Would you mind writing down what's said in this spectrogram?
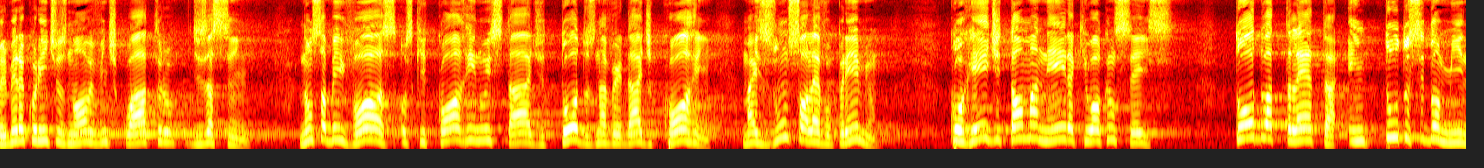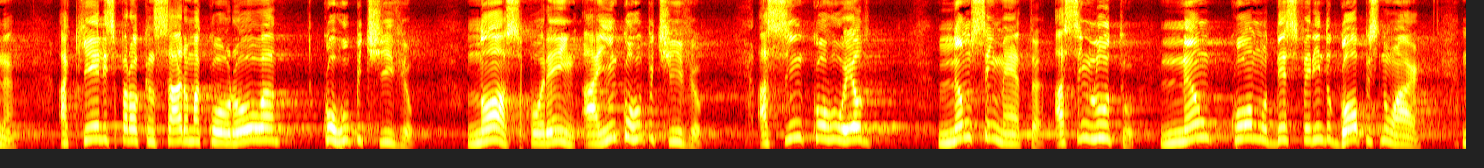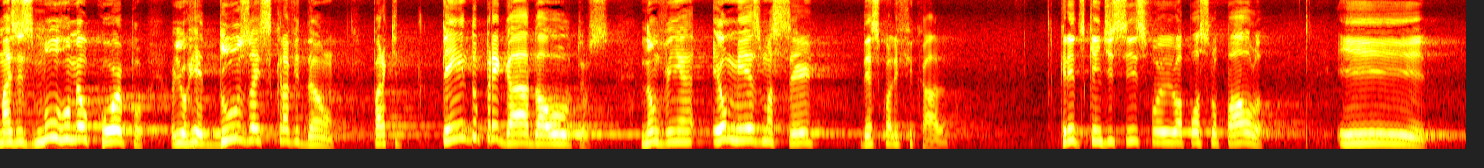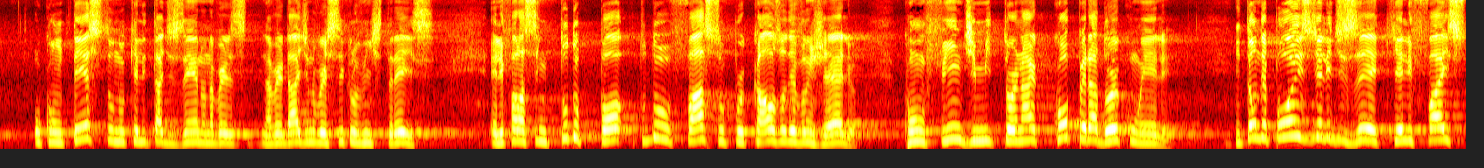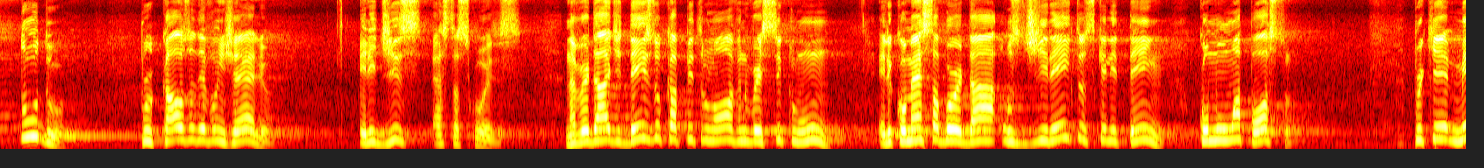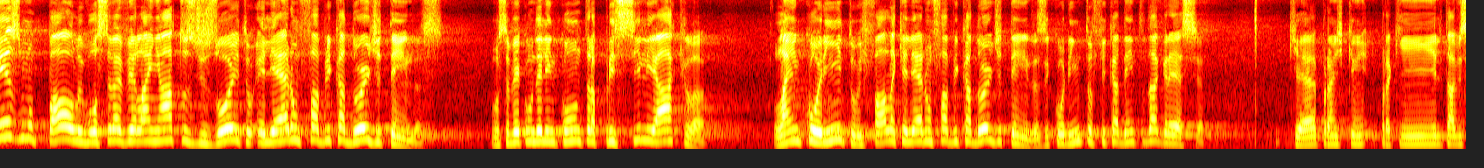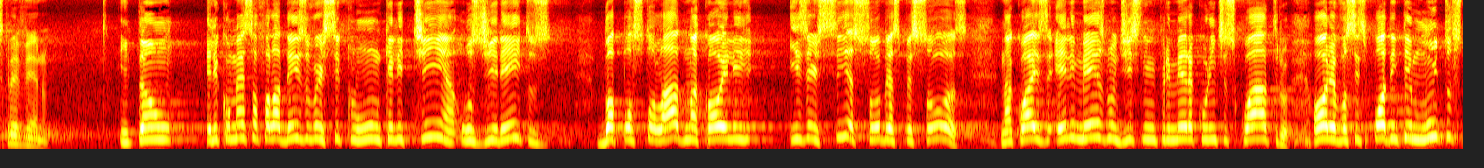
1 Coríntios 9, 24 diz assim: Não sabeis vós, os que correm no estádio, todos, na verdade, correm, mas um só leva o prêmio? Correi de tal maneira que o alcanceis. Todo atleta em tudo se domina, aqueles para alcançar uma coroa corruptível. Nós, porém, a incorruptível. Assim corro eu, não sem meta, assim luto, não como desferindo golpes no ar, mas esmurro o meu corpo e o reduzo à escravidão, para que, tendo pregado a outros, não venha eu mesmo a ser desqualificado. Queridos, quem disse isso foi o apóstolo Paulo, e o contexto no que ele está dizendo, na verdade, no versículo 23, ele fala assim: tudo, tudo faço por causa do Evangelho, com o fim de me tornar cooperador com ele. Então, depois de ele dizer que ele faz tudo por causa do Evangelho, ele diz estas coisas. Na verdade, desde o capítulo 9, no versículo 1, ele começa a abordar os direitos que ele tem como um apóstolo. Porque mesmo Paulo, e você vai ver lá em Atos 18, ele era um fabricador de tendas. Você vê quando ele encontra Priscila e Áquila, lá em Corinto, e fala que ele era um fabricador de tendas, e Corinto fica dentro da Grécia, que é para quem, quem ele estava escrevendo. Então, ele começa a falar desde o versículo 1 que ele tinha os direitos do apostolado na qual ele exercia sobre as pessoas, na quais ele mesmo disse em 1 Coríntios 4: Olha, vocês podem ter muitos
